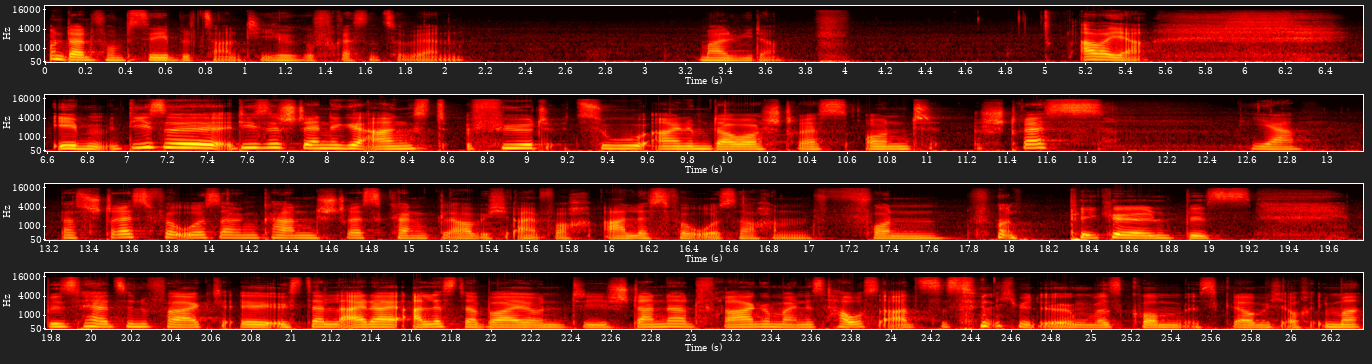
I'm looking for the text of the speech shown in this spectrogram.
und dann vom Säbelzahntiger gefressen zu werden. Mal wieder. Aber ja, eben diese, diese ständige Angst führt zu einem Dauerstress. Und Stress, ja, was Stress verursachen kann, Stress kann, glaube ich, einfach alles verursachen. Von, von Pickeln bis, bis Herzinfarkt äh, ist da leider alles dabei. Und die Standardfrage meines Hausarztes, wenn ich mit irgendwas komme, ist, glaube ich, auch immer,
